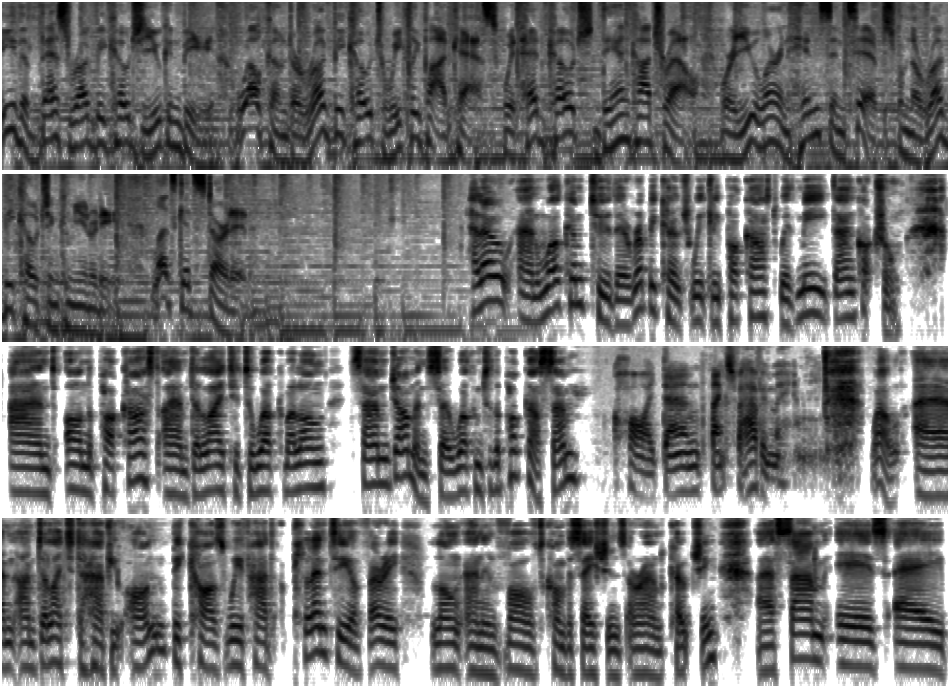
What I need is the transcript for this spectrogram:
Be the best rugby coach you can be. Welcome to Rugby Coach Weekly Podcast with head coach Dan Cottrell, where you learn hints and tips from the rugby coaching community. Let's get started. Hello and welcome to the Rugby Coach Weekly podcast with me, Dan Cottrell. And on the podcast, I am delighted to welcome along Sam Jarman. So, welcome to the podcast, Sam. Hi, Dan. Thanks for having me. Well, um, I'm delighted to have you on because we've had plenty of very long and involved conversations around coaching. Uh, Sam is a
